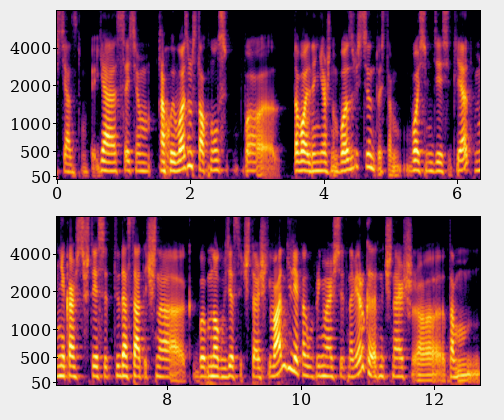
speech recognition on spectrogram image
христианством. Я с этим охуевозом столкнулась в довольно нежном возрасте, ну, то есть там 8-10 лет. Мне кажется, что если ты достаточно как бы много в детстве читаешь Евангелие, как бы принимаешь все это на веру, когда ты начинаешь э, там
